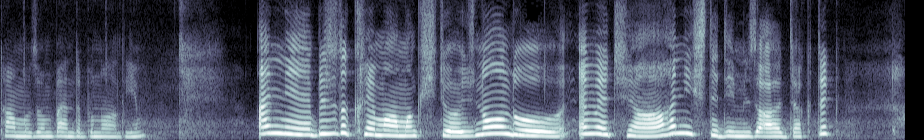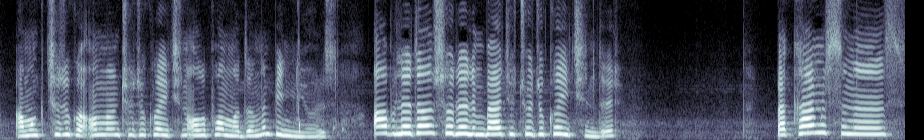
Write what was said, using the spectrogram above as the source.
Tamam o zaman ben de bunu alayım. Anne biz de krem almak istiyoruz. Ne oldu? Evet ya. Hani istediğimizi alacaktık. Ama çocuklar onların çocuklar için olup olmadığını bilmiyoruz. Abladan soralım. Belki çocuklar içindir. Bakar mısınız?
